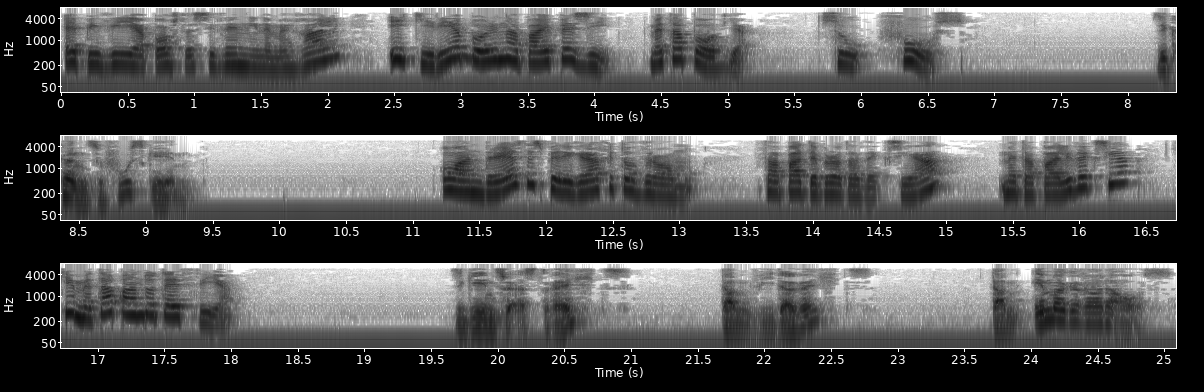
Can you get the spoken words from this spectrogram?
Επειδή η απόσταση δεν είναι μεγάλη, η κυρία μπορεί να πάει πεζή, με τα πόδια. Zu Fuß. Sie können zu Fuß gehen. Ο Ανδρέας της περιγράφει το δρόμο. Θα πάτε πρώτα δεξιά, μετά πάλι δεξιά και μετά πάντοτε ευθεία. Sie gehen zuerst rechts, dann wieder rechts, dann immer geradeaus.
